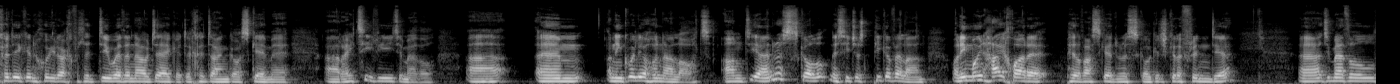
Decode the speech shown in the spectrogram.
chydig yn hwyrach felly diwedd y 90au, dechrau dangos gemau ar ITV, dwi'n meddwl. A um, o'n i'n gwylio hwnna lot, ond ie, yeah, yn yr ysgol nes i just pigo fel an, o'n i'n mwynhau chwarae pil fasged yn yr ysgol gyda ffrindiau. Uh, dwi'n meddwl,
